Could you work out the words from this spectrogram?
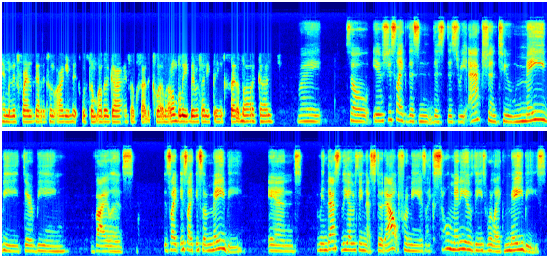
him and his friends got into an argument with some other guys outside the club. I don't believe there was anything said about a gun. Right. So it was just like this this this reaction to maybe there being violence. It's like it's like it's a maybe. And I mean that's the other thing that stood out for me is like so many of these were like maybes.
